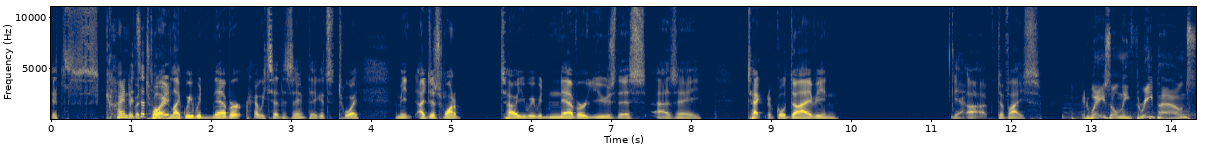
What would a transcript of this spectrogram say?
it's kind of It's a, a toy. toy. Like we would never. We said the same thing. It's a toy. I mean, I just want to tell you, we would never use this as a technical diving Yeah. uh, device. It weighs only three pounds.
